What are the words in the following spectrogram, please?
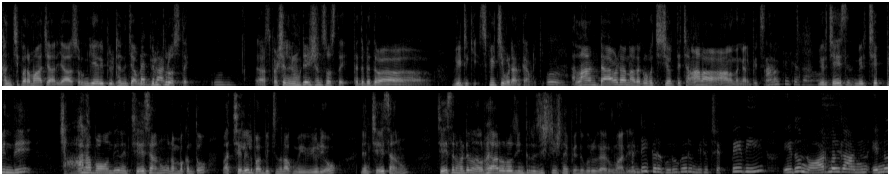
కంచి పరమాచార్య శృంగేరి పీఠం నుంచి ఆవిడ పిలుపులు వస్తాయి స్పెషల్ ఇన్విటేషన్స్ వస్తాయి. పెద్ద పెద్ద వీటికి స్పీచ్ ఇవ్వడానికి ఆవిడకి. అలాంటి ఆవిడ నా దగ్గరకు వచ్చి చెప్తే చాలా ఆనందంగా అనిపించింది నాకు. మీరు చేసి మీరు చెప్పింది చాలా బాగుంది. నేను చేశాను నమ్మకంతో. మా చెల్లెలు పంపించింది నాకు మీ వీడియో. నేను చేశాను. చేసిన వెంటనే నలభై ఆరో రోజు ఇంటి రిజిస్ట్రేషన్ అయిపోయింది గురుగారు మాది. అంటే ఇక్కడ గురుగారు మీరు చెప్పేది ఏదో నార్మల్గా ఎన్నో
